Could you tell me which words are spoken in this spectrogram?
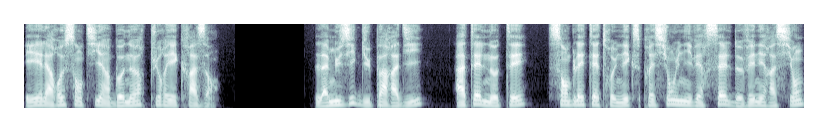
et elle a ressenti un bonheur pur et écrasant. La musique du paradis, a-t-elle noté, semblait être une expression universelle de vénération,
